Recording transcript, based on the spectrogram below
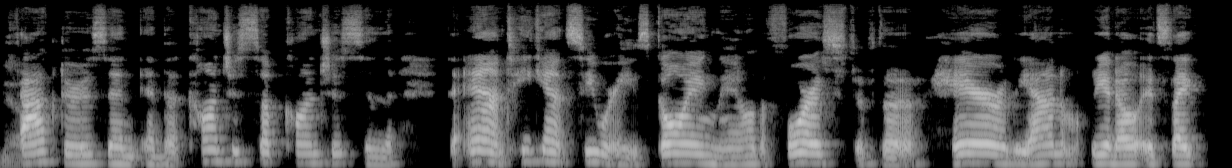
yeah. factors and and the conscious subconscious and the the ant he can't see where he's going you know the forest of the hair the animal you know it's like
